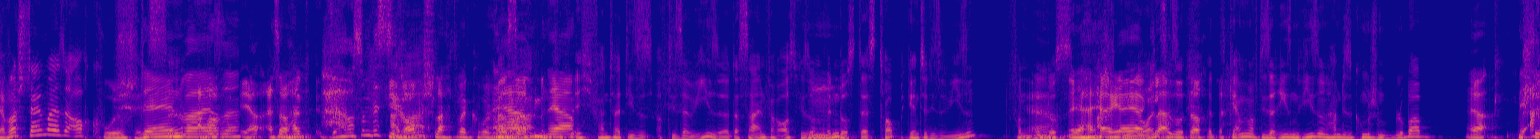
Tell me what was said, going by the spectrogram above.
Der war stellenweise auch cool. stellenweise. Aber, ja, also halt, Ah, auch so ein bisschen. die Raumschlacht war cool. Ja, ja. Ich fand halt dieses auf dieser Wiese, das sah einfach aus wie so ein Windows-Desktop. Kennt ihr diese Wiesen? Von Ja. Windows Mhm. Ja, ja, ja, ja, 98? klar, so, doch. Auf dieser riesen Wiese und haben diese komischen Blubber. Ja. Nee, Schilder?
